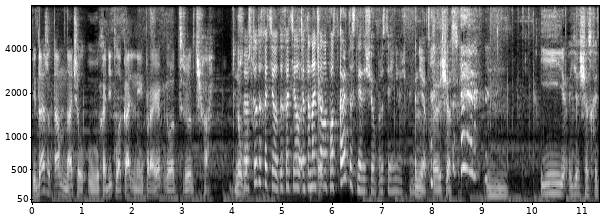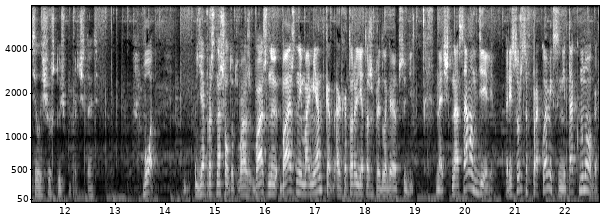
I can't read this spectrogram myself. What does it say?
и даже там начал выходить локальный проект. Вот, ча. ну а вот. что ты хотел? Ты хотел... Это начало посткарты следующего? Просто я не очень понимаю. Нет, сейчас. И я сейчас хотел еще штучку прочитать. Вот. Я просто нашел тут важ- важный, важный момент, который я тоже предлагаю обсудить. Значит, на самом деле ресурсов про комиксы не так много.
